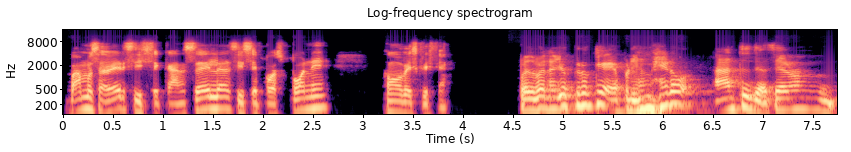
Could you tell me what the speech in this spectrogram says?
vamos a ver si se cancela, si se pospone. ¿Cómo ves, Cristian? Pues bueno, yo creo que primero, antes de hacer un,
